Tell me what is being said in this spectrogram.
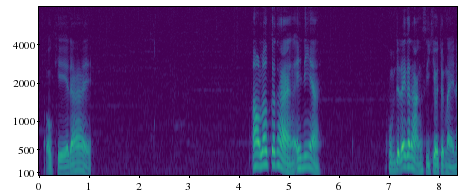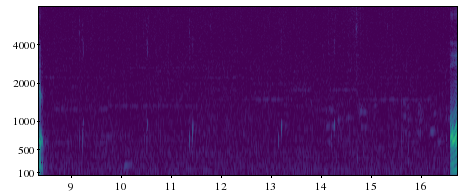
ๆ โอเคได้ เอาแล้วกระถางไอ้นี่ผมจะได้กระถางสีเขียวจากไหนเนี่ยอ๋อ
